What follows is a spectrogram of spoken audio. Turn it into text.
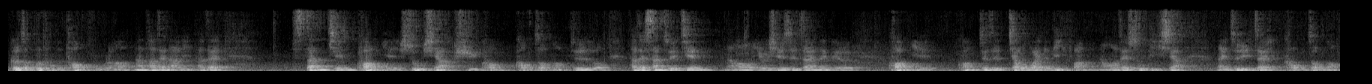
各种不同的痛苦了哈。那它在哪里？它在。山间旷野、树下、虚空、空中哦，就是说它在山水间，然后有些是在那个旷野、旷就是郊外的地方，然后在树底下，乃至于在空中哦。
